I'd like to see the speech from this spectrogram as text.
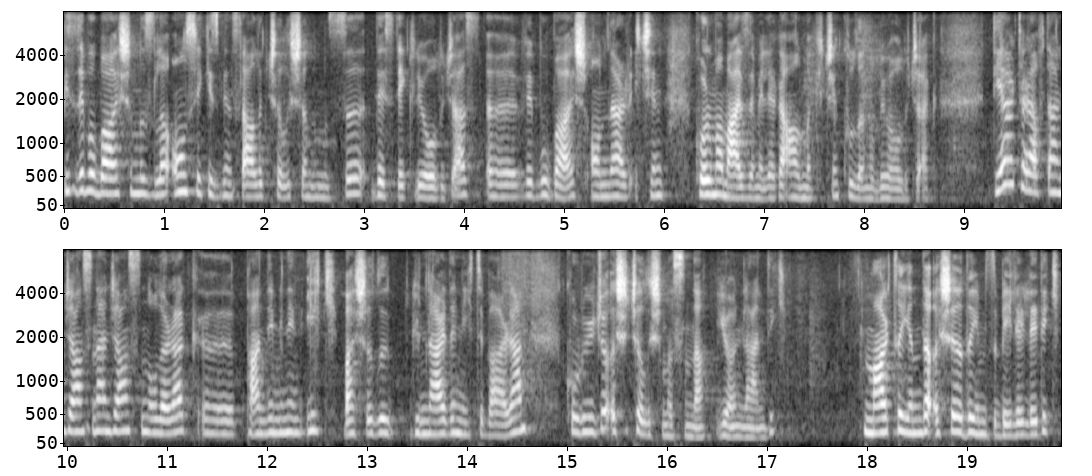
Biz de bu bağışımızla 18 bin sağlık çalışanımızı destekliyor olacağız E, ve bu bağış onlar için koruma malzemeleri almak için kullanılıyor olacak. Diğer taraftan Johnson Johnson olarak e, pandeminin ilk başladığı günlerden itibaren koruyucu aşı çalışmasına yönlendik. Mart ayında aşı adayımızı belirledik,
